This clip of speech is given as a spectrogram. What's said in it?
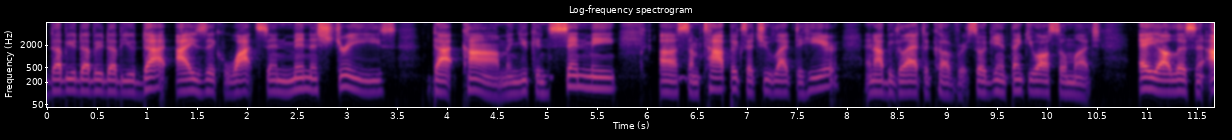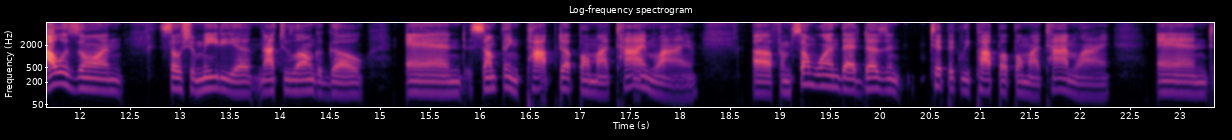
www.isaacwatsonministries.com, and you can send me uh, some topics that you'd like to hear, and I'll be glad to cover it. So, again, thank you all so much. Hey, y'all, listen, I was on social media not too long ago, and something popped up on my timeline uh, from someone that doesn't typically pop up on my timeline. And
